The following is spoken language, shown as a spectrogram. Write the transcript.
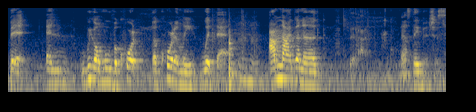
bet, and we're gonna move accord accordingly with that. I'm not gonna. That's they bitches.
